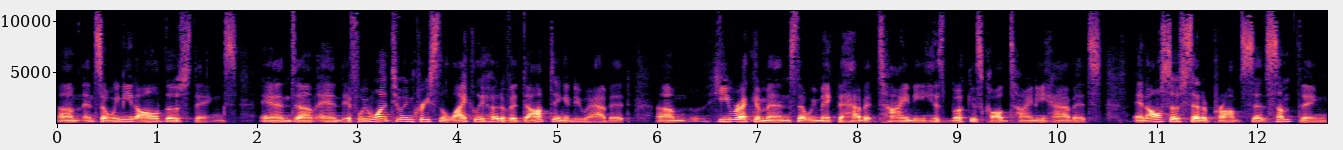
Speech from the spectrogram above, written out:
um, and so we need all of those things. And um, and if we want to increase the likelihood of adopting a new habit, um, he recommends that we make the habit tiny. His book is called Tiny Habits, and also set a prompt, set something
